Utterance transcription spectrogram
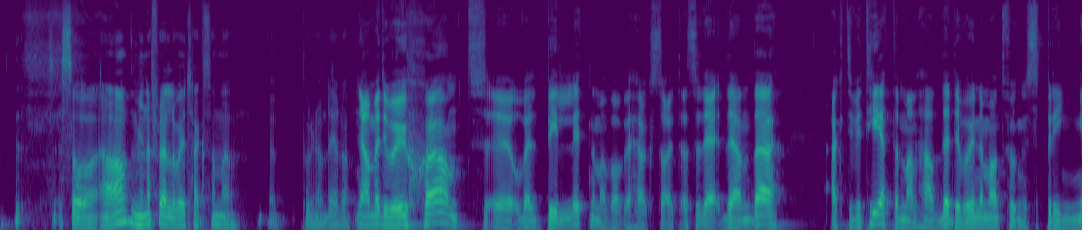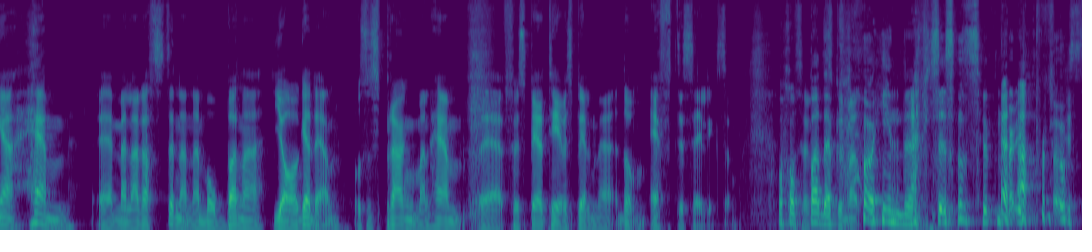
Så ja, mina föräldrar var ju tacksamma på grund av det då. Ja, men det var ju skönt eh, och väldigt billigt när man var vid högstadiet. Alltså det, det enda aktiviteten man hade, det var ju när man var tvungen att springa hem eh, mellan rasterna när mobbarna jagade en. Och så sprang man hem eh, för att spela tv-spel med dem efter sig liksom. Och hoppade skulle man- på precis som Super Mario Bros.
